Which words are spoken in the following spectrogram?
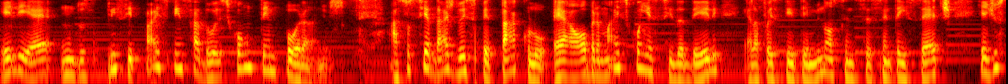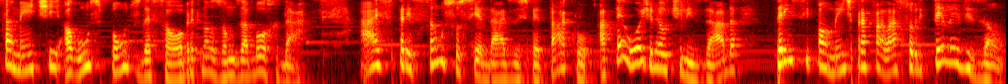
ele é um dos principais pensadores contemporâneos. A Sociedade do Espetáculo é a obra mais conhecida dele, ela foi escrita em 1967 e é justamente alguns pontos dessa obra que nós vamos abordar. A expressão sociedade do espetáculo até hoje é utilizada principalmente para falar sobre televisão.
